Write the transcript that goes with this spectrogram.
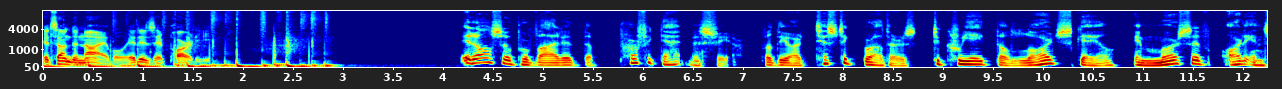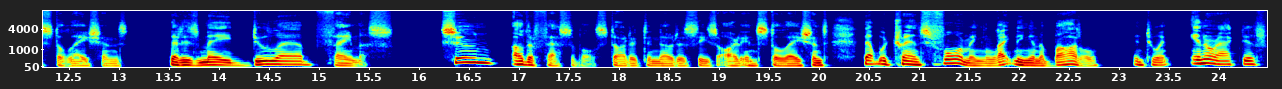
it's undeniable. It is a party. It also provided the perfect atmosphere for the artistic brothers to create the large scale, immersive art installations that has made Do LaB famous. Soon, other festivals started to notice these art installations that were transforming Lightning in a Bottle into an interactive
